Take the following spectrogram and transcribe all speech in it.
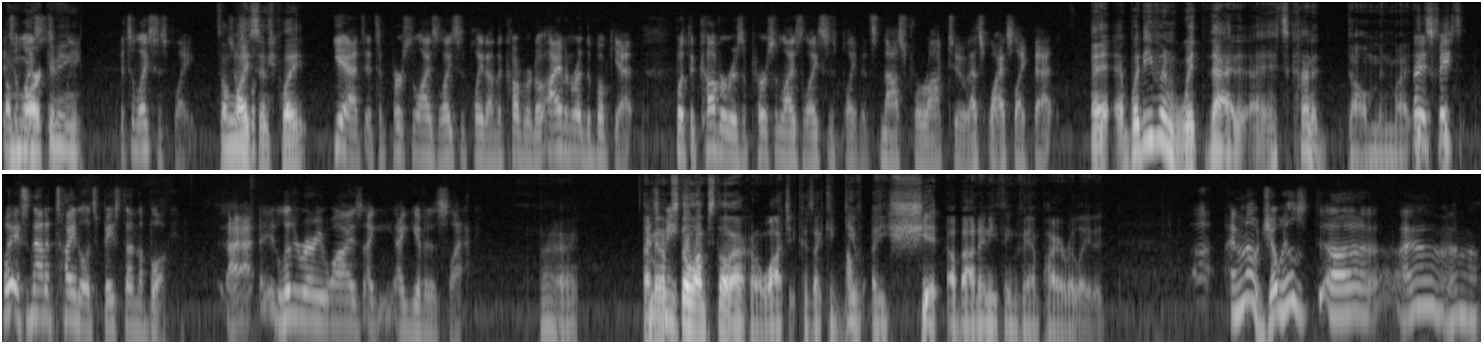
a, it's a marketing? It's a license plate. It's a So license plate. Yeah, it's, it's a personalized license plate on the cover. I haven't read the book yet, but the cover is a personalized license plate. It's Nosferatu. That's why it's like that. And, but even with that, uh, it's kind of dumb in my. But it's, It's, based, it's, but it's not a title. It's based on the book. I, literary wise, I, I give it a slack. all right. I That's mean, I'm me. still I'm still not going to watch it because I could oh. give a shit about anything vampire related. I don't know. Joe Hill's. Uh, I, don't, I don't know.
